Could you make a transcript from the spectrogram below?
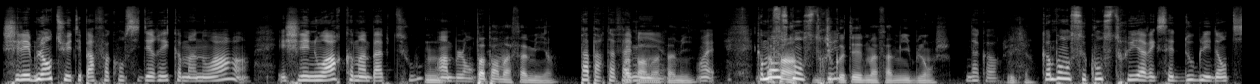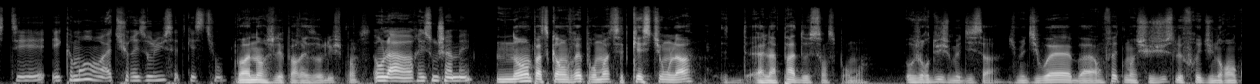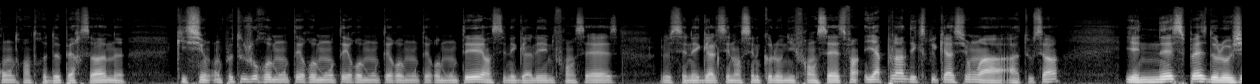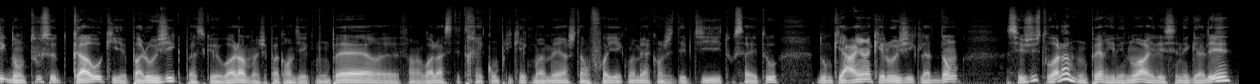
Chez les blancs, tu étais parfois considéré comme un noir, et chez les noirs comme un babtou, Mm. un blanc. Pas par ma famille. Hein. Pas par ta Pas famille. par ma famille. Ouais. Comment on se construit Du côté de ma famille blanche, D'accord. Comment on se construit avec cette double identité et comment as-tu résolu cette question? Ouais, non, je l'ai pas résolu, je pense. On la résout jamais? Non, parce qu'en vrai, pour moi, cette question-là, elle n'a pas de sens pour moi. Aujourd'hui, je me dis ça. Je me dis, ouais, bah, en fait, moi, je suis juste le fruit d'une rencontre entre deux personnes qui, si on, peut toujours remonter, remonter, remonter, remonter, remonter, un Sénégalais, une Française. Le Sénégal, c'est une ancienne colonie française. Enfin, il y a plein d'explications à, tout ça. Il y a une espèce de logique dans tout ce chaos qui est pas logique parce que voilà, moi j'ai pas grandi avec mon père, euh, enfin voilà, c'était très compliqué avec ma mère, j'étais en foyer avec ma mère quand j'étais petit, tout ça et tout. Donc il y a rien qui est logique là-dedans. C'est juste voilà, mon père il est noir, il est sénégalais,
